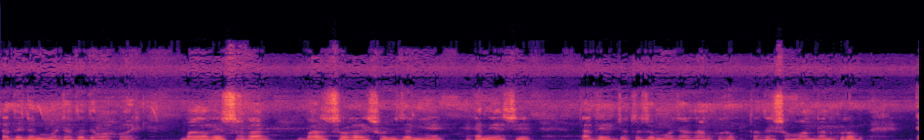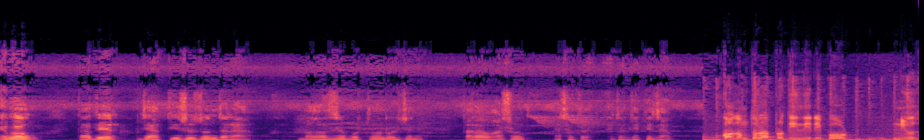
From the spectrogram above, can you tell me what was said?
তাদের জন্য মর্যাদা দেওয়া হয়। বাংলাদেশ সরকার ভারত সরকারের সহযোগিতা নিয়ে এখানে এসে তাদের যথেষ্ট মর্যাদা দান করুক তাদের সম্মান দান করুক এবং তাদের যে আত্মীয় স্বজন যারা বাংলাদেশে বর্তমান রয়েছেন তারাও আসুক এসে এটা দেখে যাক। কদমতলা প্রতিনিধি রিপোর্ট নিউজ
